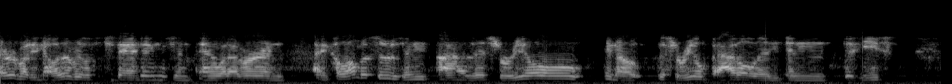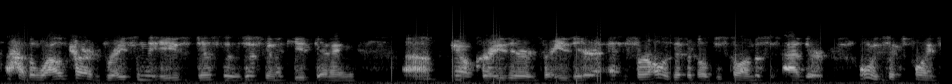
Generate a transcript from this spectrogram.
Everybody knows. Everybody looks at standings and, and whatever. And and Columbus is in uh, this real, you know, this real battle in in the East. Uh, the wild card race in the East just is just going to keep getting, um, you know, crazier and crazier. And for all the difficulties Columbus has had, they're only six points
